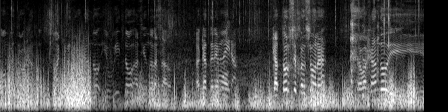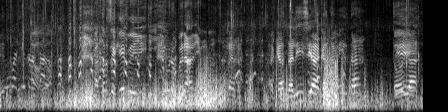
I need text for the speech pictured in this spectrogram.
hombres trabajando, máquinas trabajando y Huguito haciendo el asado. Acá tenemos 14 personas trabajando y 14 jefes y, y un operario. Bueno, acá está Alicia, acá está Mirta. Todavía Sí,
